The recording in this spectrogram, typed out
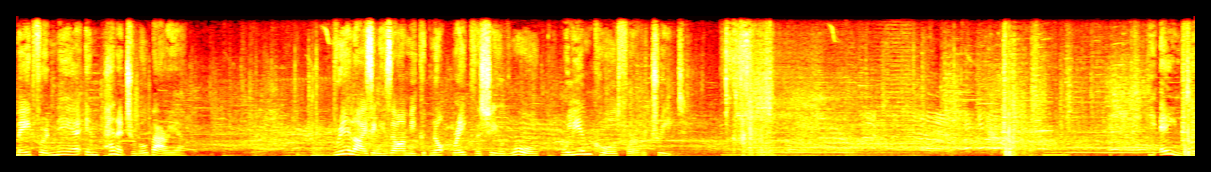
made for a near impenetrable barrier. Realizing his army could not break the shield wall, William called for a retreat. He aimed to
